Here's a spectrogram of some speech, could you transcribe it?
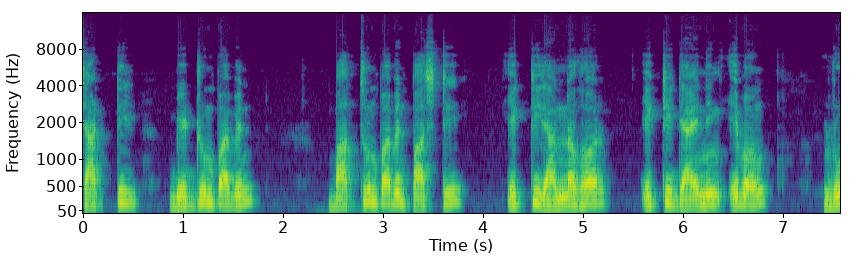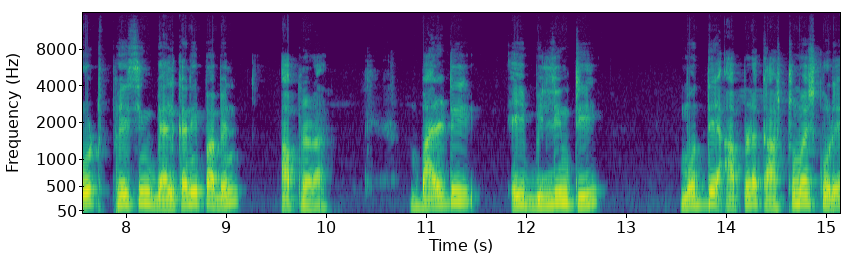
চারটি বেডরুম পাবেন বাথরুম পাবেন পাঁচটি একটি রান্নাঘর, একটি ডাইনিং এবং রোড ফেসিং ব্যালকানি পাবেন আপনারা। বাড়িটির এই বিল্ডিংটি মধ্যে আপনারা কাস্টমাইজ করে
